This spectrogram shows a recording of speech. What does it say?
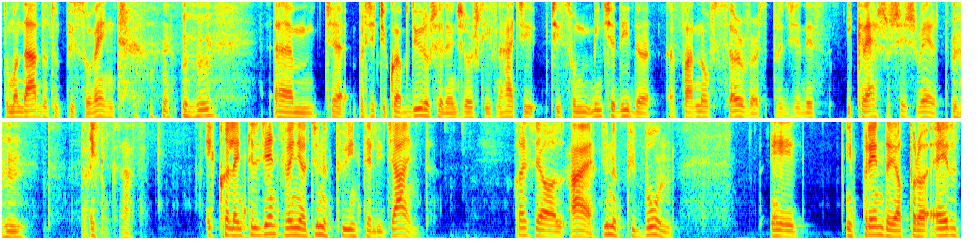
domandate sul più sovente. Um, cioè, perché ci qua duro che l'angelo scrive, ha ci ci sono mince di da a fare nuovi servers perché des i crash si svelt. Mhm. È krass. e quella intelligenza viene di una più intelligente quasi al eh. di una più buona e imprende ja però er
